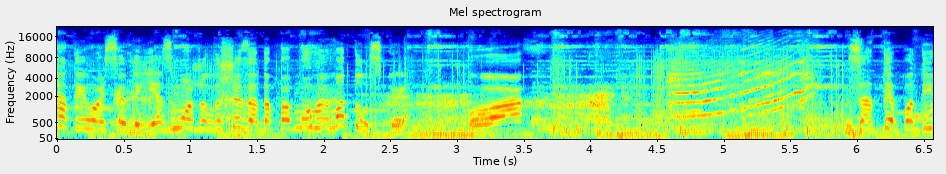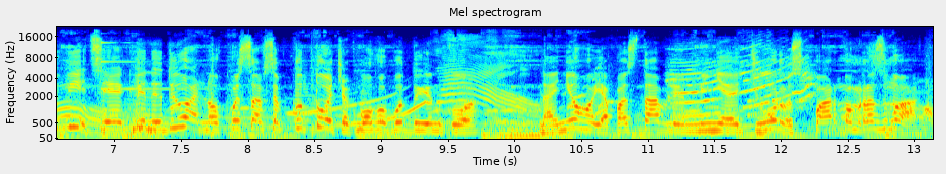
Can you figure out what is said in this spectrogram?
Зняти його сюди я зможу лише за допомогою мотузки. Ох. Зате подивіться, як він ідеально вписався в куточок мого будинку. На нього я поставлю мініатюру з парком розваг.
